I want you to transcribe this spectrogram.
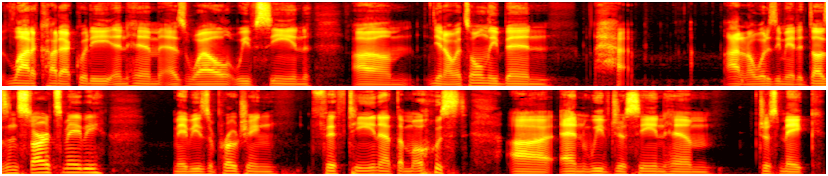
a lot of cut equity in him as well. We've seen, um, you know, it's only been, I don't know, what has he made? A dozen starts, maybe? Maybe he's approaching 15 at the most. Uh, and we've just seen him just make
